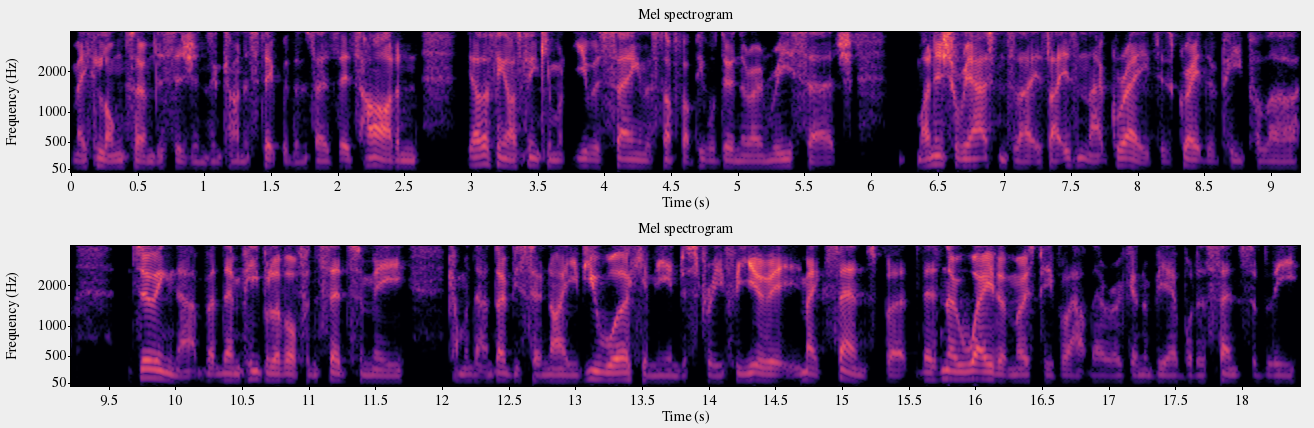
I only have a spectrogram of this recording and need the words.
make long term decisions and kind of stick with them. So it's, it's hard. And the other thing I was thinking when you were saying the stuff about people doing their own research, my initial reaction to that is like, isn't that great? It's great that people are doing that. But then people have often said to me, come on down, don't be so naive. You work in the industry. For you, it makes sense. But there's no way that most people out there are going to be able to sensibly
